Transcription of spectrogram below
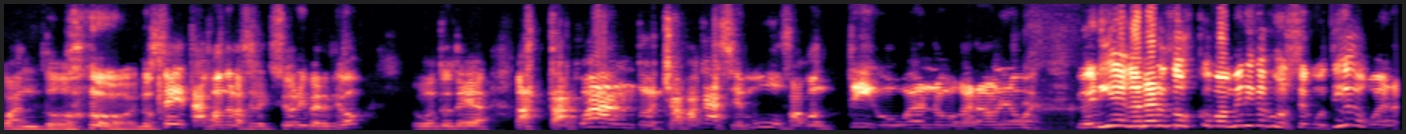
cuando, no sé, estaba jugando la selección y perdió, momento te ¿hasta cuándo Chapacá se mufa contigo, weón? No hemos ganado ni una weón. Y venía a ganar dos Copa América consecutivas, weón.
